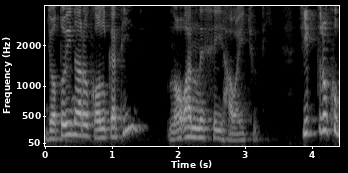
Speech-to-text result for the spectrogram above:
যতই নারো কলকাঠি, নবান্নের সেই হাওয়াই ছুটি চিত্র খুব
